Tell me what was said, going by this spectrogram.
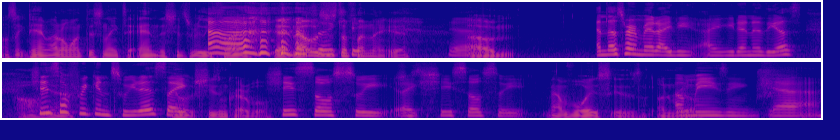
I was like, "Damn, I don't want this night to end. This shit's really Ah, fun." Yeah, that was so just a fun night. Yeah. Yeah. Um, and that's where I met Irene, Irene Diaz. Oh, she's yeah. the freaking sweetest. Like no, she's incredible. she's so sweet. like She's- she's so sweet. That voice is unreal. Amazing. Yeah.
